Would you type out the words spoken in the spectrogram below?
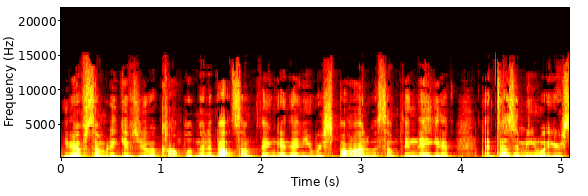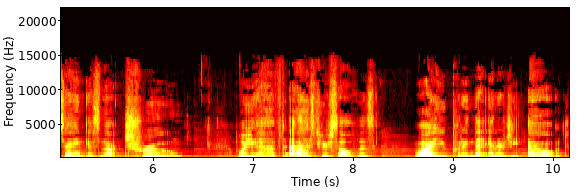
You know, if somebody gives you a compliment about something and then you respond with something negative, that doesn't mean what you're saying is not true. What you have to ask yourself is, why are you putting that energy out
